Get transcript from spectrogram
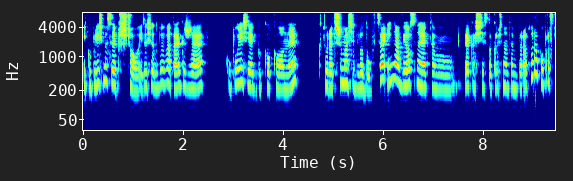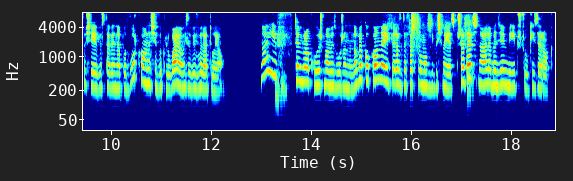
I kupiliśmy sobie pszczoły. I to się odbywa tak, że kupuje się jakby kokony, które trzyma się w lodówce i na wiosnę, jak tam jakaś jest określona temperatura, po prostu się je wystawia na podwórko, one się wykluwają i sobie wylatują. No i Mhm. w tym roku już mamy złożone nowe kokony i teraz de facto moglibyśmy je sprzedać, no ale będziemy mieli pszczółki za rok.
